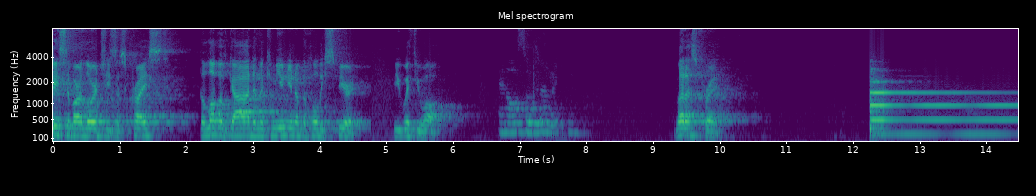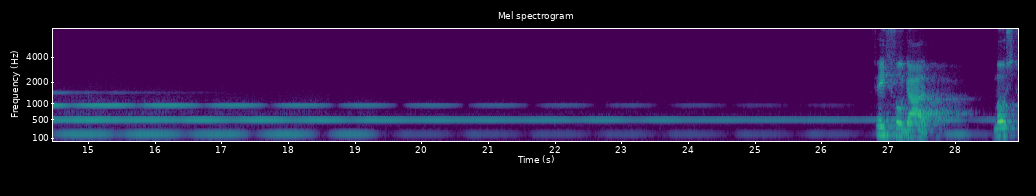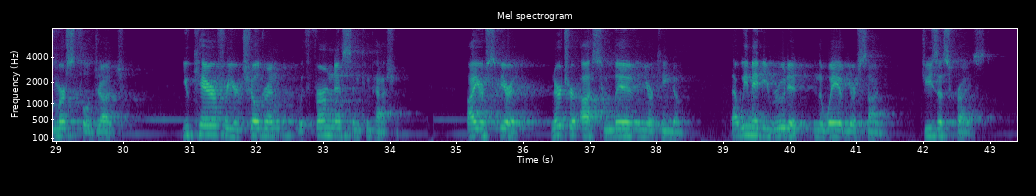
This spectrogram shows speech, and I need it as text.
grace of our Lord Jesus Christ, the love of God, and the communion of the Holy Spirit be with you all. And also with you. Let us pray. Faithful God, most merciful Judge, you care for your children with firmness and compassion. By your Spirit, nurture us who live in your kingdom, that we may be rooted in the way of your Son, Jesus Christ,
